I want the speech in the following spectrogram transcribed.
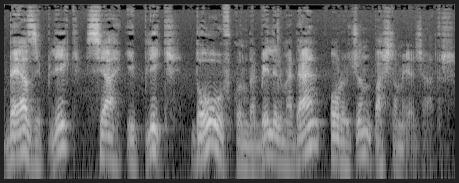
beyaz iplik, siyah iplik doğu ufkunda belirmeden orucun başlamayacağıdır.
